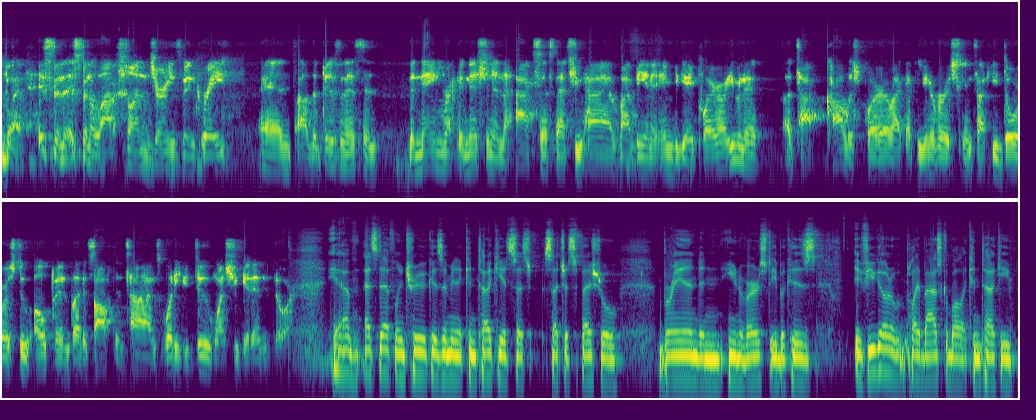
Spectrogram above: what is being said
But it's been it's been a lot of fun. Journey's been great, and uh, the business and the name recognition and the access that you have by being an NBA player or even a, a, top college player like at the University of Kentucky, doors do open, but it's oftentimes what do you do once you get in the door? Yeah, that's definitely true because I mean at Kentucky it's such such a special brand and university because if you go to play basketball at Kentucky,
